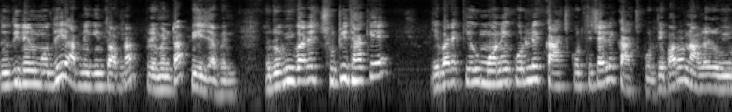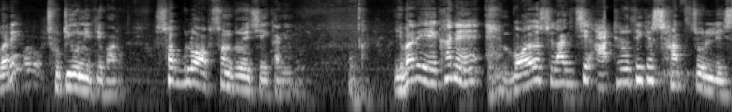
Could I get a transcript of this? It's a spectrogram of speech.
দুদিনের মধ্যেই আপনি কিন্তু আপনার পেমেন্টটা পেয়ে যাবেন। রবিবারে ছুটি থাকে, এবারে কেউ মনে করলে কাজ করতে চাইলে কাজ করতে পারো, নাহলে রবিবারে ছুটিও নিতে পারো। সবগুলো অপশন রয়েছে এখানে। এবারে এখানে বয়স লাগছে আঠেরো থেকে সাতচল্লিশ।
